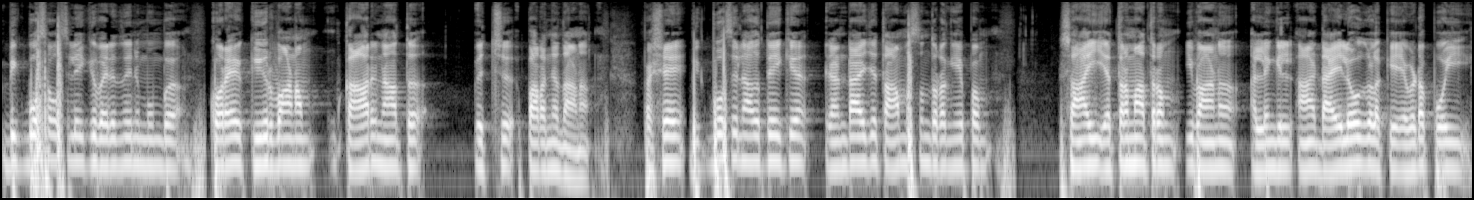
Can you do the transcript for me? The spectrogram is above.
ബിഗ് ബോസ് ഹൗസിലേക്ക് വരുന്നതിന് മുമ്പ് കുറേ കീർവാണം കാറിനകത്ത് വെച്ച് പറഞ്ഞതാണ്. പക്ഷേ ബിഗ് ബോസിനകത്തേക്ക് രണ്ടാഴ്ച താമസം തുടങ്ങിയപ്പം സായി എത്രമാത്രം ഇവാണ് അല്ലെങ്കിൽ ആ ഡയലോഗുകളൊക്കെ എവിടെ പോയി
